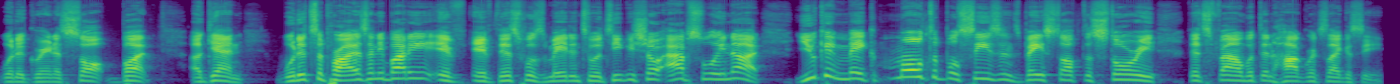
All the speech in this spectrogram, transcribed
with a grain of salt. But again, would it surprise anybody if if this was made into a TV show? Absolutely not. You can make multiple seasons based off the story that's found within Hogwarts Legacy.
